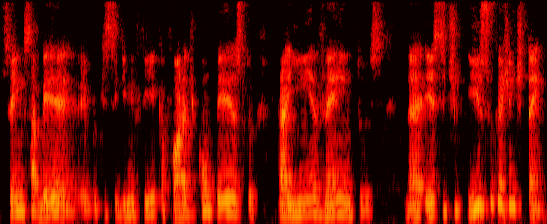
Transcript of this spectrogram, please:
sem saber o que significa, fora de contexto, para ir em eventos, né? Esse tipo, isso que a gente tem.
